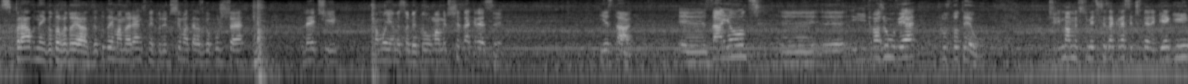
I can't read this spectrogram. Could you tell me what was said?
sprawny i gotowy do jazdy. Tutaj mamy ręczny, który trzyma, teraz go puszczę. Leci, hamujemy sobie tu. Mamy trzy zakresy. Jest tak, yy, zając i dwa żółwie plus do tyłu. Czyli mamy w sumie trzy zakresy, cztery biegi.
